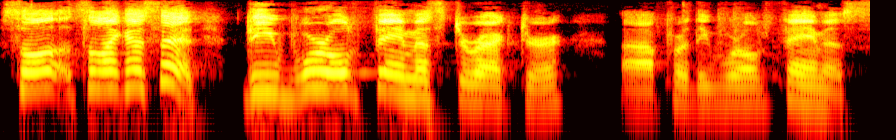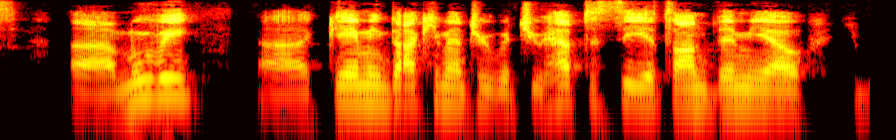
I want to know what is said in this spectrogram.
So, so like I said, the world famous director uh, for the world famous uh, movie, uh, gaming documentary, which you have to see. It's on Vimeo. You,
